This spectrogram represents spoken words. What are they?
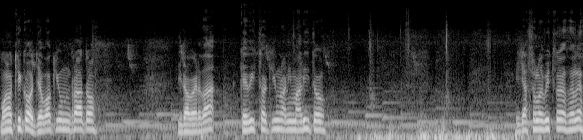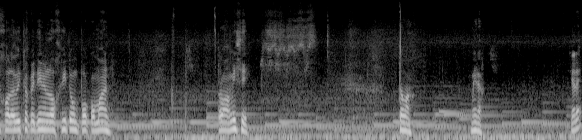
Bueno chicos, llevo aquí un rato y la verdad que he visto aquí un animalito y ya se lo he visto desde lejos, lo he visto que tiene el ojito un poco mal. Toma, Missy. Toma. Mira. ¿Quieres?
